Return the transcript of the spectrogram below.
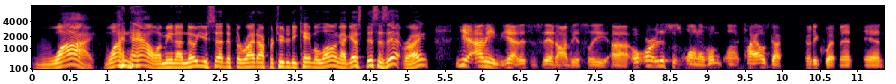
why? Why now? I mean, I know you said if the right opportunity came along, I guess this is it, right? Yeah, I mean, yeah, this is it, obviously. Uh, or, or this is one of them. Uh, Kyle's got good equipment, and,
